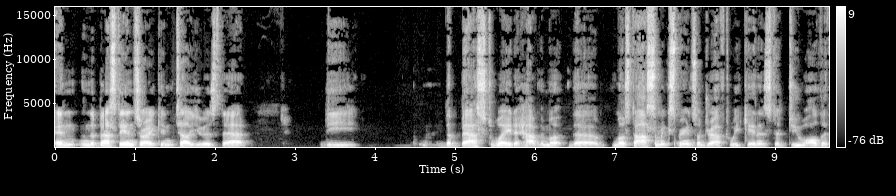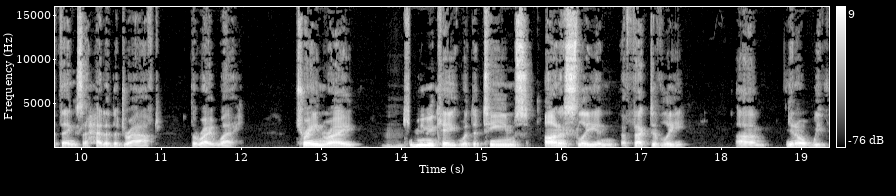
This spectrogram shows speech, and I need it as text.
And, and the best answer I can tell you is that the the best way to have the mo- the most awesome experience on draft weekend is to do all the things ahead of the draft the right way. Train right, mm-hmm. communicate with the teams honestly and effectively. Um, you know, we've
